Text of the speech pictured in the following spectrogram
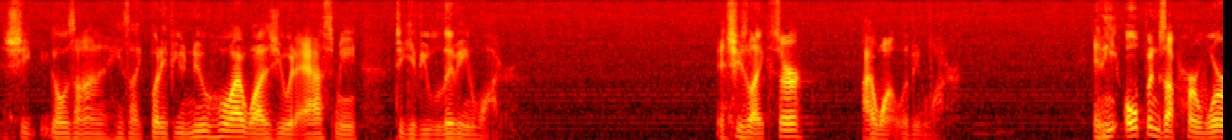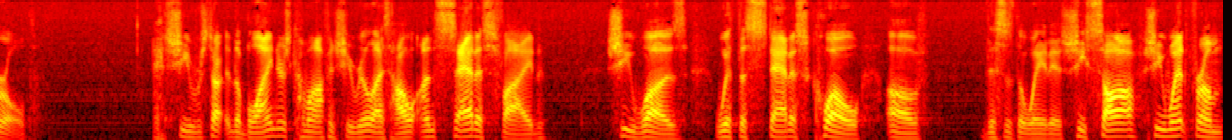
And she goes on, and he's like, But if you knew who I was, you would ask me to give you living water. And she's like, Sir, I want living water. And he opens up her world. And she start, the blinders come off, and she realized how unsatisfied she was with the status quo of this is the way it is. She saw, she went from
